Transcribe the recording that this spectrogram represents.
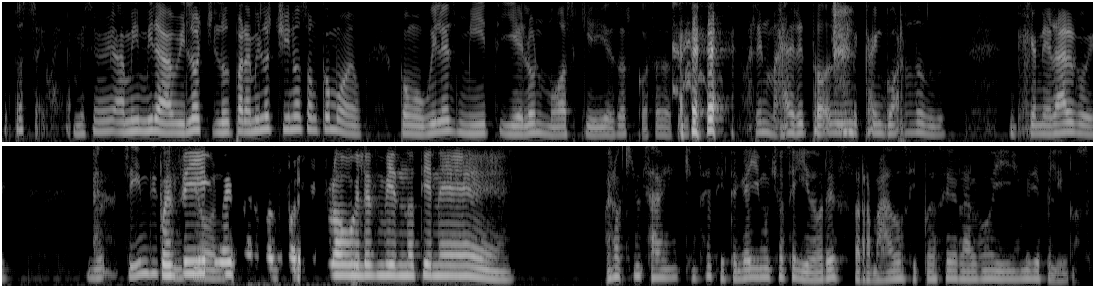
Pues no sé, güey. A mí, se a mí mira, a mí los chi- los- para mí los chinos son como, como Will Smith y Elon Musk y esas cosas así. Valen madre todos, me caen gordos, güey. En general, güey. No- sin distinción. Pues sí, güey, pero pues, por ejemplo, Will Smith no tiene. Bueno, quién sabe, quién sabe si tenga ahí muchos seguidores armados y puede hacer algo ahí medio peligroso.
